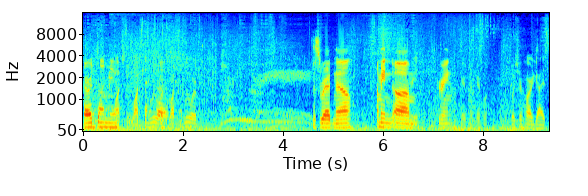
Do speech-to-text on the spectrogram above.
Cards on you. Watch the, watch the blue orb, watch the blue orb. It's red now. I mean, um, green. Careful, careful. Push her hard, guys.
